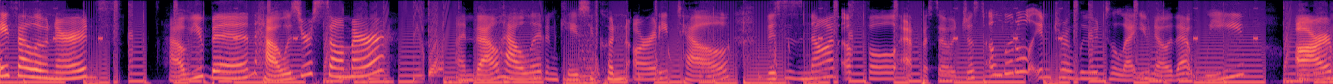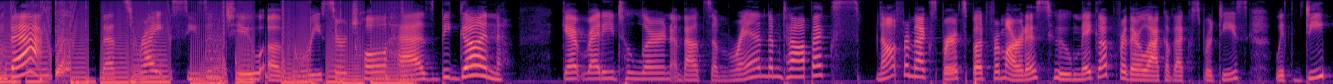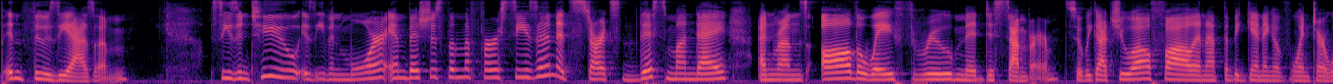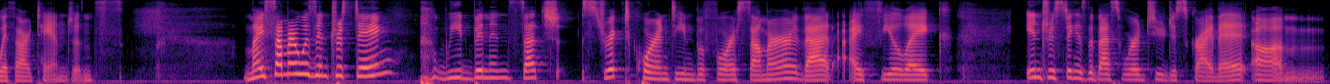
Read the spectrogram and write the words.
Hey, fellow nerds. How have you been? How was your summer? I'm Val Howlett, in case you couldn't already tell. This is not a full episode, just a little interlude to let you know that we are back. That's right, season two of Research Hole has begun. Get ready to learn about some random topics, not from experts, but from artists who make up for their lack of expertise with deep enthusiasm. Season two is even more ambitious than the first season. It starts this Monday and runs all the way through mid December. So we got you all fall and at the beginning of winter with our tangents. My summer was interesting. We'd been in such strict quarantine before summer that I feel like interesting is the best word to describe it. Um,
